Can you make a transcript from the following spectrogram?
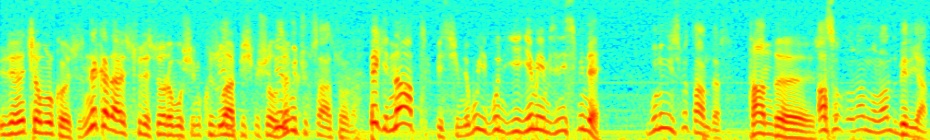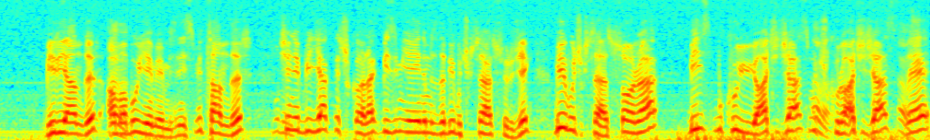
üzerine çamur koyuyorsunuz. Ne kadar süre sonra bu şimdi kuzular Bir- pişmiş Bir olacak? buçuk saat sonra. Peki ne yaptık biz şimdi? Bu, bu ye- yemeğimizin ismi ne? Bunun ismi tandır. Tandır. Asıl önemli olan bir yan. Bir yandır ama Evet. bu yemeğimizin ismi tandır. Bunun- Şimdi bir yaklaşık olarak bizim yayınımızda bir buçuk saat sürecek. Bir buçuk saat sonra biz bu kuyuyu açacağız, bu Evet. çukuru açacağız Evet. ve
